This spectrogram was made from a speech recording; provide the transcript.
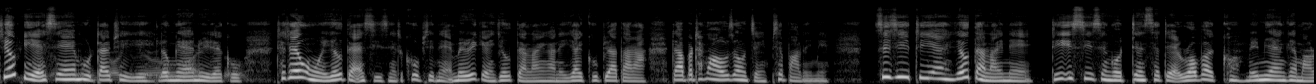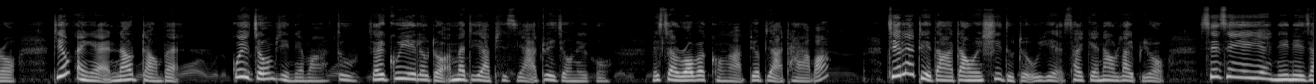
တရုတ်ပြည်ရဲ့ဆင်းရဲမှုတိုက်ဖျက်ရေးလုပ်ငန်းတွေတဲ့ကိုထဲထဲဝင်ဝင်ရုပ်သံအစီအစဉ်တစ်ခုဖြစ်တဲ့အမေရိကန်ရုပ်သံလိုင်းကနေရိုက်ကူးပြသတာဒါပထမဦးဆုံးအကြိမ်ဖြစ်ပါလိမ့်မယ် CGTN ရုပ်သံလိုင်းနဲ့ ဒီအစီအစဉ်ကိုတင်ဆက်တဲ့ Robert Kwon မေးမြန်းခန်းမှာတော့တရုတ်နိုင်ငံအနောက်တောင်ဘက်ကွေကျုံပြည်နယ်မှာသူရိုက်ကူးရေးလို့တော့အမတ်တရဖြစ်စရာအတွေ့အကြုံတွေကို Mr. Robert Kwon ကပြောပြထားတာပါကျေးလက်ဒေသတာဝန်ရှိသူတို့ရဲ့စိုက်ကယ်နောက်လိုက်ပြီးတော့စင်စင်ရဲရဲနေနေကြ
